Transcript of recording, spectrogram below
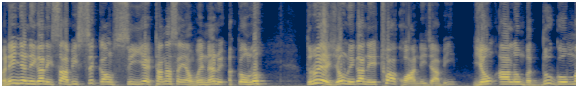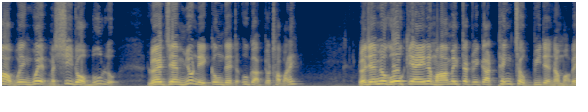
မနေ့ညနေကနေစပြီးစစ်ကောင်စီရဲ့ဌာနဆိုင်ရာဝန်ထမ်းတွေအကုန်လုံးသူတို့ရဲ့ရုံးတွေကနေထွက်ခွာနေကြပြီးရုံးအားလုံးဘသူကိုမှဝင်ခွင့်မရှိတော့ဘူးလို့လွယ်ကျဲမြို့နေကုန်းတဲ့တအုပ်ကပြောထားပါတယ် လွယ်ကျဲမြို့ကို KIA နဲ့မဟာမိတ်တပ်တွေကထိန်းချုပ်ပြီးတဲ့နောက်မှာပဲ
